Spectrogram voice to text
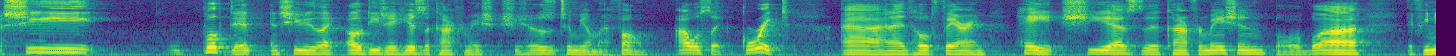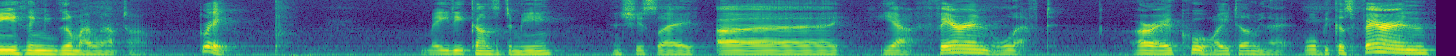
she booked it and she was like, "Oh, DJ, here's the confirmation." She shows it to me on my phone. I was like, "Great," uh, and I told Farron, "Hey, she has the confirmation. Blah blah blah. If you need anything, you can go to my laptop." Great. My AD comes to me and she's like, "Uh, yeah, Farron left." All right, cool. Why you telling me that? Well, because Farron,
